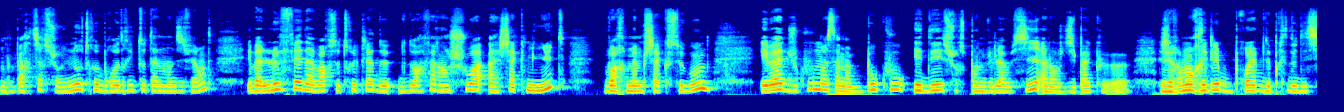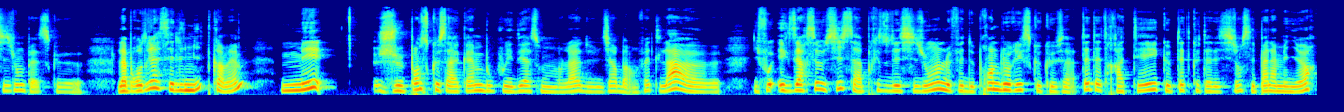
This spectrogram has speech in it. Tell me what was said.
on peut partir sur une autre broderie totalement différente. Et ben, le fait d'avoir ce truc-là, de, devoir faire un choix à chaque minute, voire même chaque seconde, et bah du coup moi ça m'a beaucoup aidé sur ce point de vue là aussi. Alors je dis pas que euh, j'ai vraiment réglé mon problème de prise de décision parce que la broderie a ses limites quand même. Mais je pense que ça a quand même beaucoup aidé à ce moment-là de me dire bah en fait là euh, il faut exercer aussi sa prise de décision, le fait de prendre le risque que ça va peut-être être raté, que peut-être que ta décision c'est pas la meilleure,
